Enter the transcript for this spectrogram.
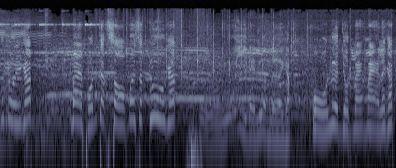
คุณหนุ่ยครับ แม่ผลจากศอกเมื่อสักครู่ครับโอ้ยได้เรื่องเลยครับโอ้เลือดหยดแม่ๆเลยครับ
